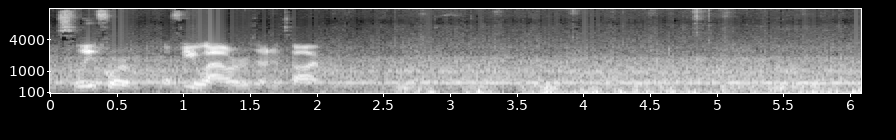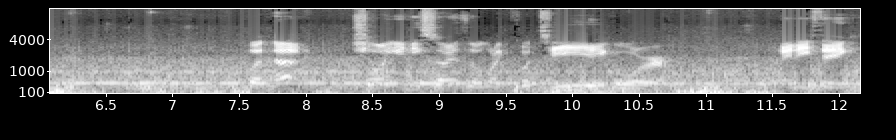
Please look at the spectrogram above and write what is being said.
and sleep for a few hours at a time. But not showing any signs of like fatigue or anything.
